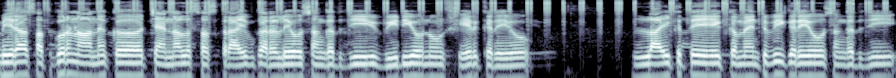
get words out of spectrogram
ਮੇਰਾ ਸਤਿਗੁਰ ਨਾਨਕ ਚੈਨਲ ਸਬਸਕ੍ਰਾਈਬ ਕਰ ਲਿਓ, ਸੰਗਤ ਜੀ ਵੀਡੀਓ ਨੂੰ ਸ਼ੇਅਰ ਕਰਿਓ ਲਾਈਕ ਤੇ ਕਮੈਂਟ ਵੀ ਕਰਿਓ ਸੰਗਤ ਜੀ।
